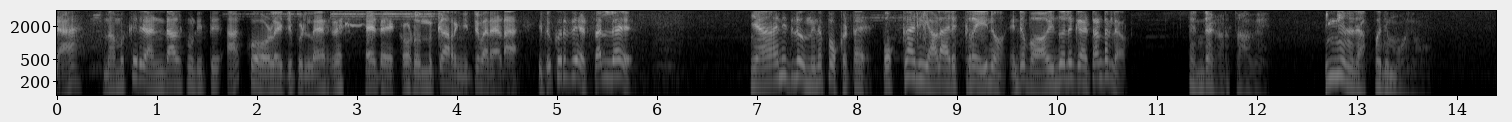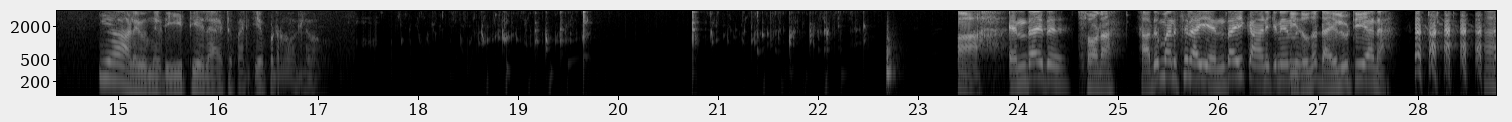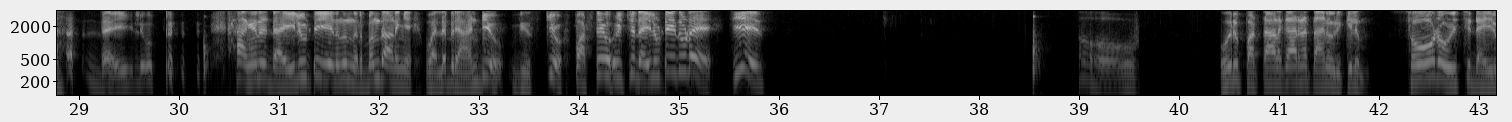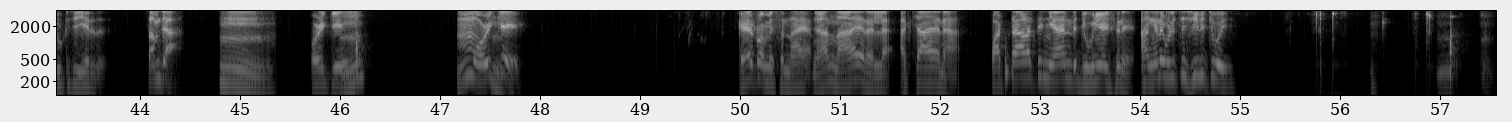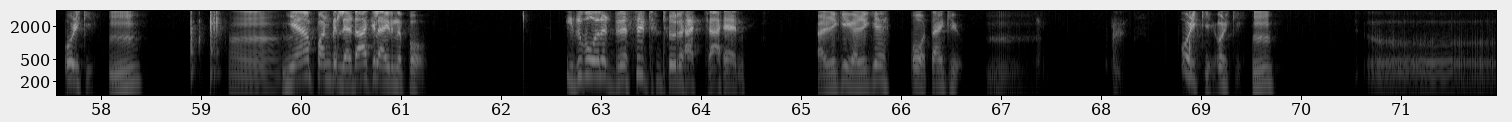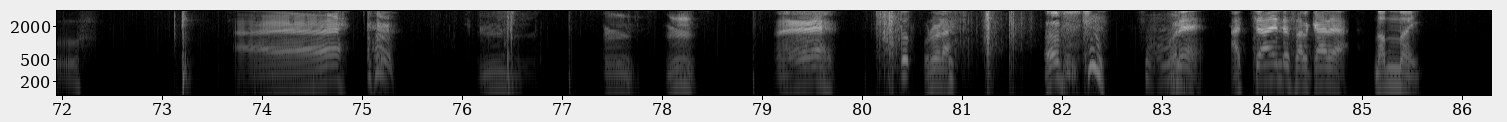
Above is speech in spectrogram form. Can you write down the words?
ഡാ നമുക്ക് രണ്ടാൾ കൂടിയിട്ട് ആ കോളേജ് പിള്ളേരുടെ ഇടയക്കോടെ ഒന്ന് കറങ്ങിട്ട് വരാടാ. ഇതൊക്കെ ഒരു രസല്ലേ? ഞാൻ ഇതിലൊന്നിനെ പൊക്കട്ടെ. പൊക്കാൻ ഇയാൾ ആര് ക്രെയിനോ? എന്റെ വായുന്നോലും കേട്ടണ്ടല്ലോ. എന്റെ കർത്താവേ ഇങ്ങനൊരു അപ്പനും മോനോ. ഇയാളെ ഒന്ന് ഡീറ്റെയിൽ ആയിട്ട് പരിചയപ്പെടണമല്ലോ. ആ എന്താ ഇത്? സോഡ. അത് മനസ്സിലായി. എന്തായി കാണിക്കണേ ഇതൊന്ന് ഡൈലൂട്ട് ചെയ്യാനാ. ഡൈലൂട്ട്. അങ്ങനെ ഡൈലൂട്ട് ചെയ്യണമെന്ന് നിർബന്ധമാണെങ്കിൽ വല്ല ബ്രാൻഡിയോ വിസ്കിയോ പട്ടയോ ഒഴിച്ച് ഡൈലൂട്ട് ചെയ്തൂടെ. ഓ. ഒരു പട്ടാളക്കാരനെ താൻ ഒരിക്കലും സോഡ ഒഴിച്ച് ഡൈലൂട്ട് ചെയ്യരുത്. സംജാ. ഒഴിക്കേ. ഒഴിക്ക്. കേട്ടോ മിസ് നായർ. ഞാൻ നായരല്ല അച്ചായനാ. പട്ടാളത്തിൽ ഞാൻ എന്റെ ജൂനിയേഴ്സിനെ. അങ്ങനെ വിളിച്ച് ശീലിച്ചു പോയി ഒഴുക്കി. ഞാൻ പണ്ട് ലഡാക്കിലായിരുന്നപ്പോ ഇതുപോലെ ഡ്രസ് ഇട്ടിട്ട് ഒരു അച്ചായൻ. കഴിക്ക് കഴിക്ക് ഓ താങ്ക് യു ഉം. ഒഴുക്കി ഒഴുക്കി. മോനെ അച്ചായന്റെ സൽക്കാര. നന്നായി.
